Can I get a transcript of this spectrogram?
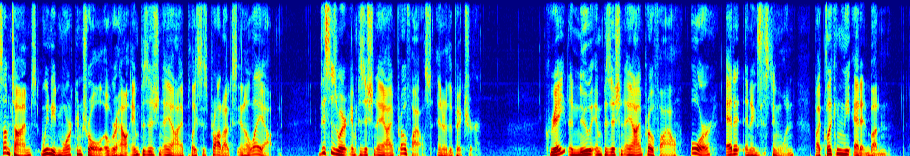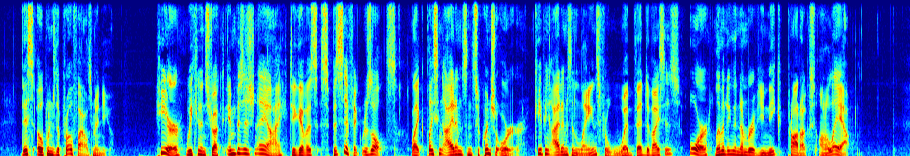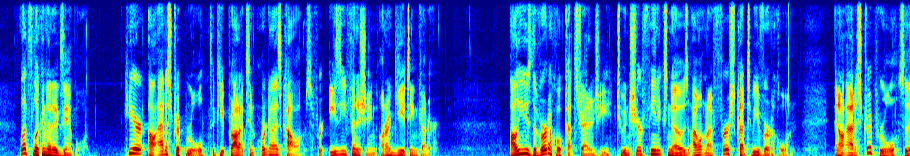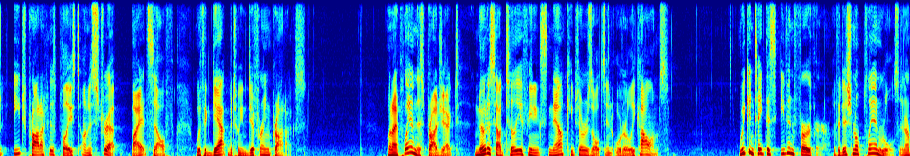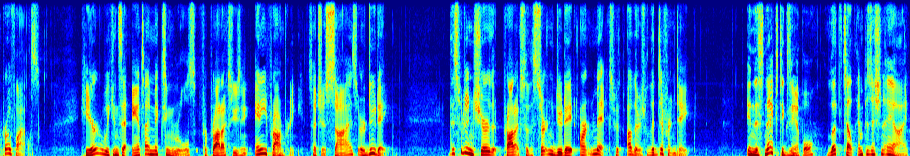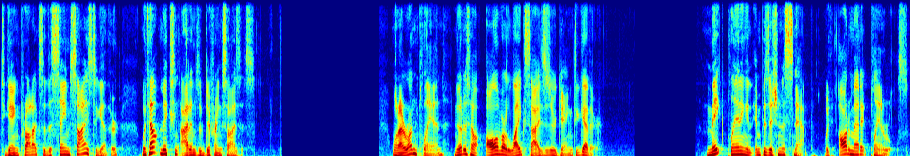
Sometimes we need more control over how Imposition AI places products in a layout. This is where Imposition AI profiles enter the picture. Create a new Imposition AI profile or edit an existing one by clicking the Edit button. This opens the Profiles menu. Here, we can instruct Imposition AI to give us specific results, like placing items in sequential order, keeping items in lanes for web-fed devices, or limiting the number of unique products on a layout. Let's look at an example. Here, I'll add a strip rule to keep products in organized columns for easy finishing on our guillotine cutter. I'll use the vertical cut strategy to ensure Phoenix knows I want my first cut to be a vertical one, and I'll add a strip rule so that each product is placed on a strip by itself with a gap between differing products. When I plan this project, notice how Tilia Phoenix now keeps our results in orderly columns. We can take this even further with additional plan rules in our profiles. Here, we can set anti-mixing rules for products using any property, such as size or due date. This would ensure that products with a certain due date aren't mixed with others with a different date. In this next example, let's tell Imposition AI to gang products of the same size together without mixing items of differing sizes. When I run plan, notice how all of our like sizes are ganged together. Make planning an imposition a snap with automatic plan rules.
